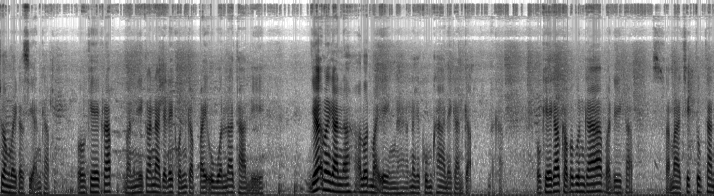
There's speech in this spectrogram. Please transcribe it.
ช่วงวัยเกษียณครับ โอเคครับ วันนี้ก็น่าจะได้ขนกลับไปอุบลราชธานีเยอะเหมือนกันนะเอารถมาเองนะครับ น่าจะคุ้มค่าในการกลับนะครับ โอเคครับ ขอบพระคุณครับสวัสดีครับ สมาชิกทุกท่าน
